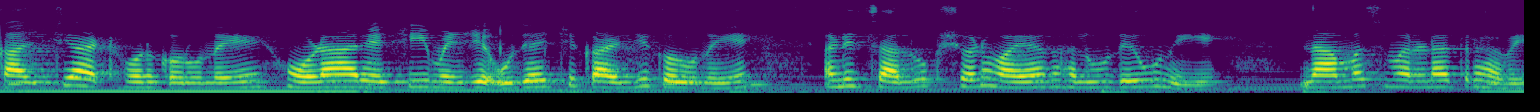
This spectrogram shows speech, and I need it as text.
कालची आठवण करू नये होणाऱ्याची म्हणजे उद्याची काळजी करू नये आणि चालू क्षण वाया घालवू देऊ नये. नामस्मरणात राहावे.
